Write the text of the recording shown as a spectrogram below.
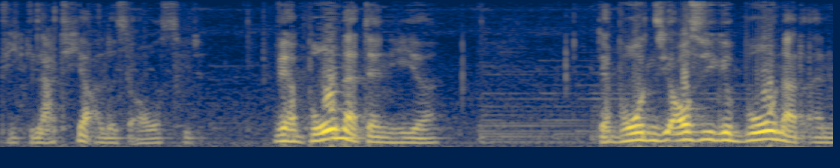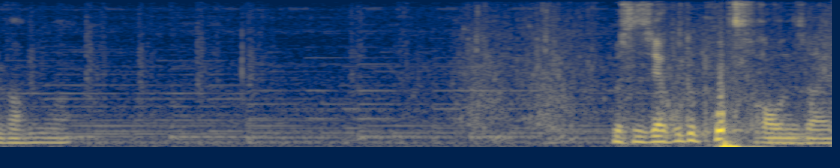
Wie glatt hier alles aussieht. Wer bonert denn hier? Der Boden sieht aus wie gebonert einfach nur. Müssen sehr gute Putzfrauen sein.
